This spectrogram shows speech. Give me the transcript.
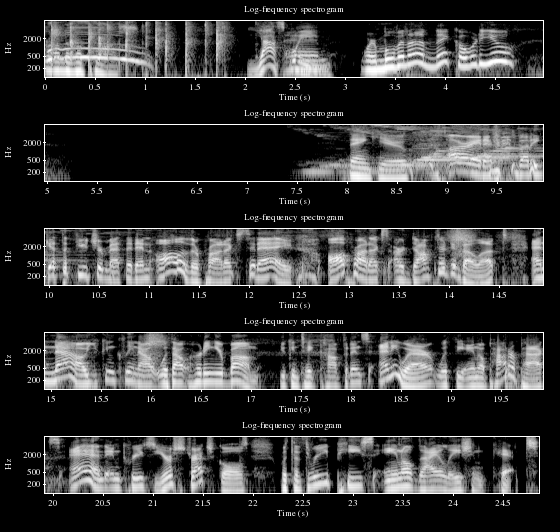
round of applause. Yes, queen. And we're moving on. Nick, over to you. Thank you. All right, everybody, get the Future Method and all other products today. All products are doctor developed, and now you can clean out without hurting your bum. You can take confidence anywhere with the anal powder packs and increase your stretch goals with the three piece anal dilation kit.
